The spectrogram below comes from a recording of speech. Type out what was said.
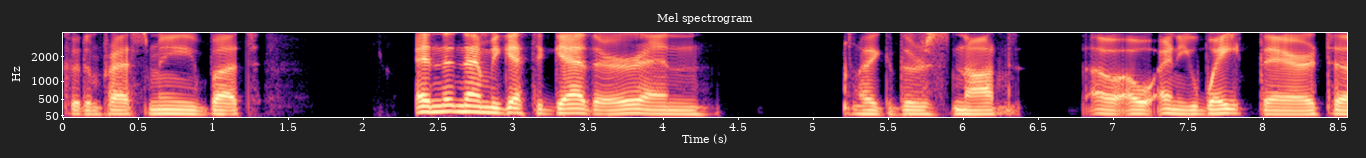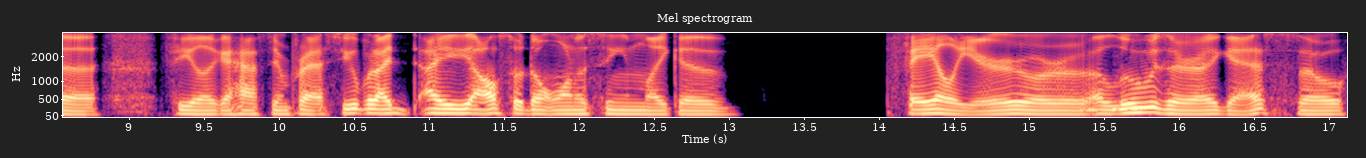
could impress me. But and then, then we get together and like there's not oh, oh, any weight there to feel like I have to impress you. But I I also don't want to seem like a failure or a Mhm. loser. I guess so.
